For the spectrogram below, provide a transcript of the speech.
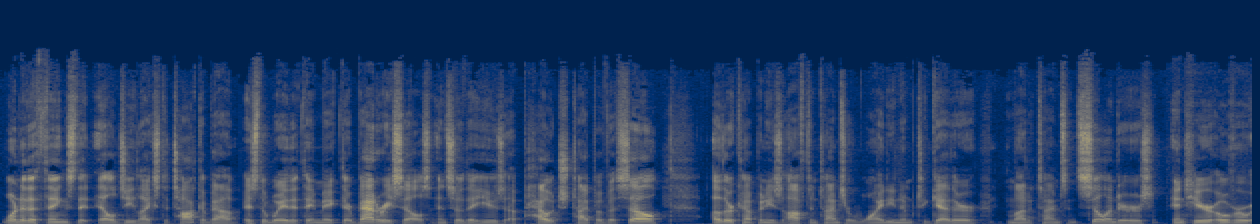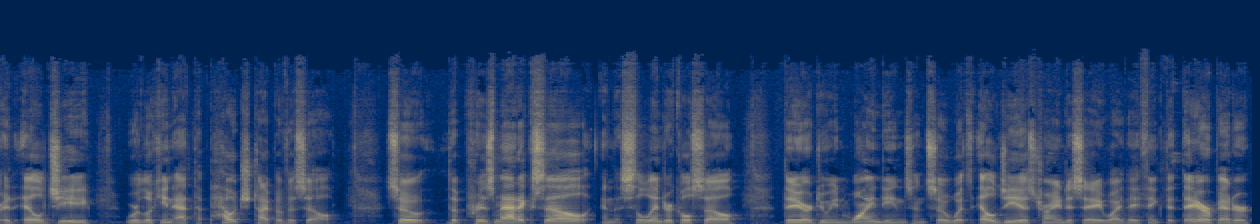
one of the things that LG likes to talk about is the way that they make their battery cells. And so, they use a pouch type of a cell. Other companies oftentimes are winding them together, a lot of times in cylinders. And here over at LG, we're looking at the pouch type of a cell. So the prismatic cell and the cylindrical cell, they are doing windings. And so, what LG is trying to say, why they think that they are better,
